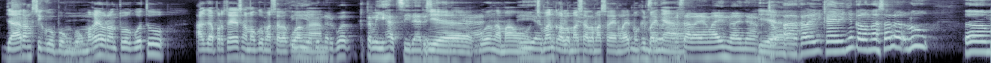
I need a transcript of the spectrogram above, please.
jarang sih gua bongbong. Makanya orang tua gua tuh agak percaya sama gua masalah Iya keuangan. bener gue terlihat sih dari situ Iya, ya. gua nggak mau. Iya, Cuman kalau makanya. masalah-masalah yang lain mungkin masalah, banyak. Masalah yang lain banyak. Iya. Coba, ah, kayaknya, kayaknya kalau nggak salah lu em,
